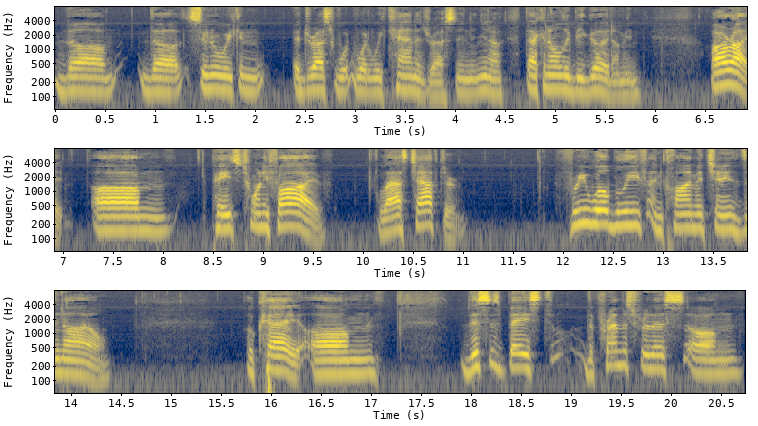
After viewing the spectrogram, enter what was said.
the the sooner we can address what, what we can address. And, you know, that can only be good. I mean, all right. Um, page 25, last chapter free will belief and climate change denial. Okay. Um, this is based, the premise for this, um,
